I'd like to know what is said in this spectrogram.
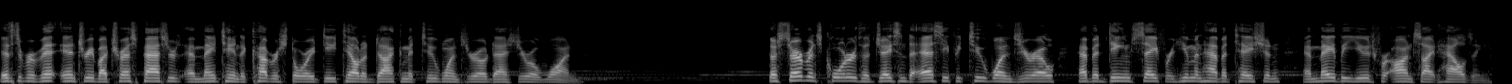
is to prevent entry by trespassers and maintain the cover story detailed in Document 210-01. The servants' quarters adjacent to SCP-210 have been deemed safe for human habitation and may be used for on-site housing.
